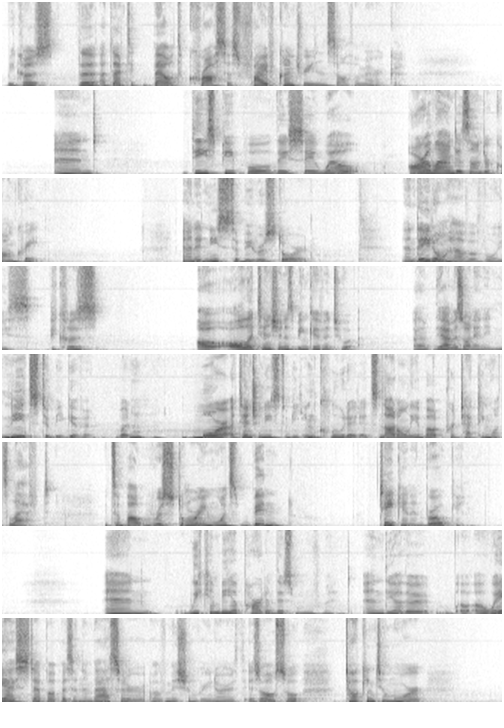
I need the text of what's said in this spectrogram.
because the Atlantic belt crosses five countries in South America. And these people, they say, well, our land is under concrete and it needs to be restored. And they don't have a voice because all, all attention is being given to uh, the Amazon and it needs to be given, but more attention needs to be included. It's not only about protecting what's left, it's about restoring what's been taken and broken. And we can be a part of this movement. And the other a, a way I step up as an ambassador of Mission Green Earth is also talking to more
